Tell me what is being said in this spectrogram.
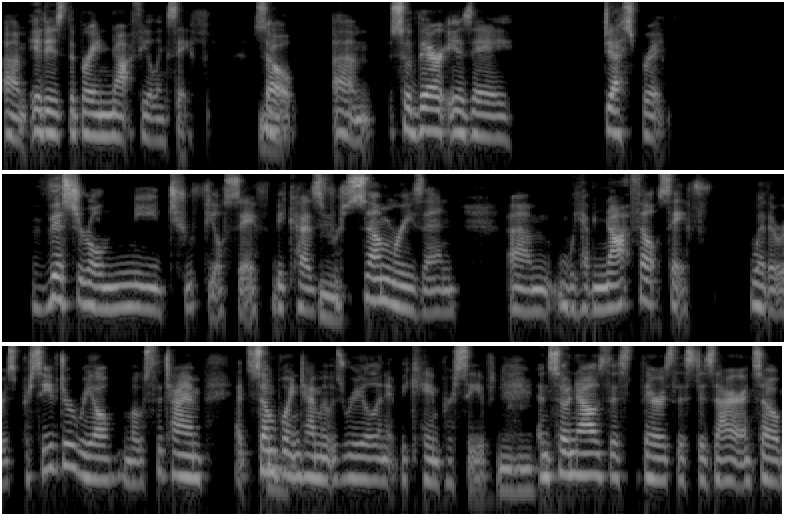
um, it is the brain not feeling safe. So mm. Um, so there is a desperate visceral need to feel safe because mm. for some reason um, we have not felt safe whether it was perceived or real most of the time at some mm-hmm. point in time it was real and it became perceived mm-hmm. and so now is this there is this desire and so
